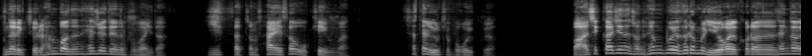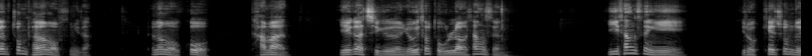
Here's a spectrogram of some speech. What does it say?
분할 익절을 한 번은 해줘야 되는 구간이다. 24.4에서 OK 구간. 차트를 이렇게 보고 있고요. 뭐 아직까지는 저는 횡보의 흐름을 이어갈 거라는 생각은 좀 변함은 없습니다. 변함은 없고 다만 얘가 지금 여기서부터 올라온 상승 이 상승이 이렇게 좀 더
